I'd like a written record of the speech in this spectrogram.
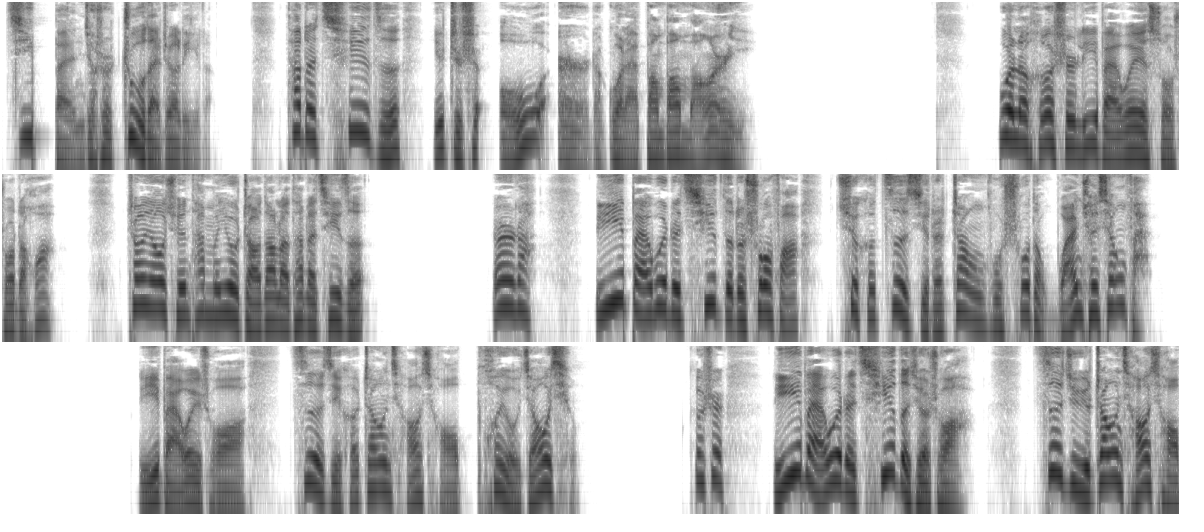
基本就是住在这里了，他的妻子也只是偶尔的过来帮帮忙而已。为了核实李百味所说的话，张瑶群他们又找到了他的妻子。然而呢，李百味的妻子的说法却和自己的丈夫说的完全相反。李百味说自己和张巧巧颇有交情，可是李百味的妻子却说啊，自己与张巧巧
